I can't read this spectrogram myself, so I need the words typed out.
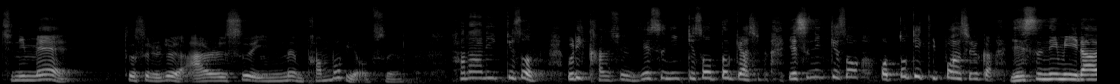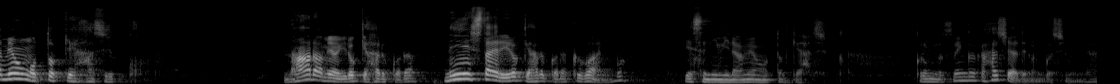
주님의 뜻을 알 수 있는 방법이 없어요. 하나님께서 우리 관심 예수님께서 어떻게 하실까? 예수님께서 어떻게 기뻐하실까? 예수님이라면 어떻게 하실 거다. 나라면 이렇게 할 거다. 내 스타일 이렇게 할 거다. 그거 아니고 예수님이라면 어떻게 하실 거다. 그런 거 생각하셔야 되는 것입니다.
